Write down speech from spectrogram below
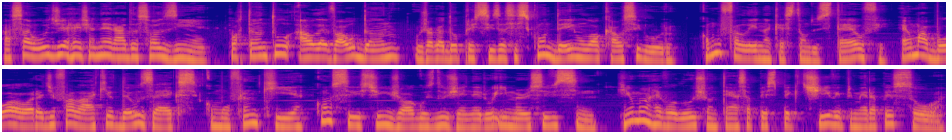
A saúde é regenerada sozinha, portanto, ao levar o dano, o jogador precisa se esconder em um local seguro. Como falei na questão do stealth, é uma boa hora de falar que o Deus Ex, como franquia, consiste em jogos do gênero Immersive Sim. Human Revolution tem essa perspectiva em primeira pessoa,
